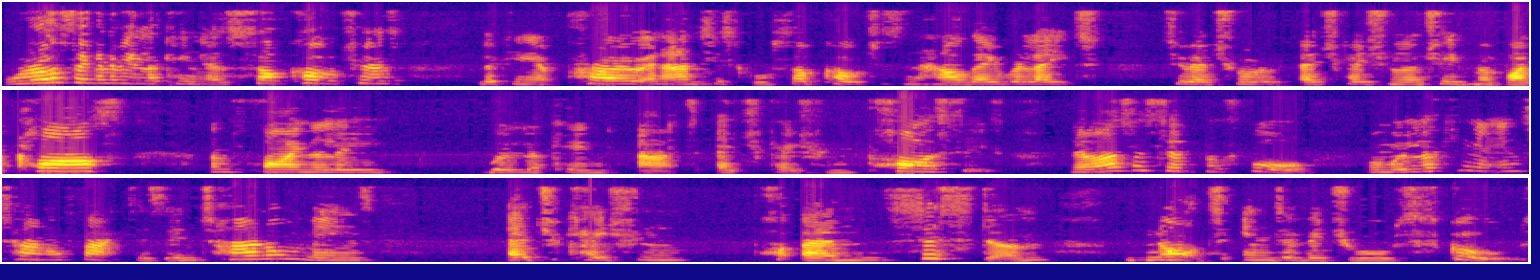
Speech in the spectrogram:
We're also going to be looking at subcultures looking at pro and anti-school subcultures and how they relate to edu educational achievement by class. And finally, we're looking at education policies. Now, as I said before, when we're looking at internal factors, internal means education um, system, not individual schools.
